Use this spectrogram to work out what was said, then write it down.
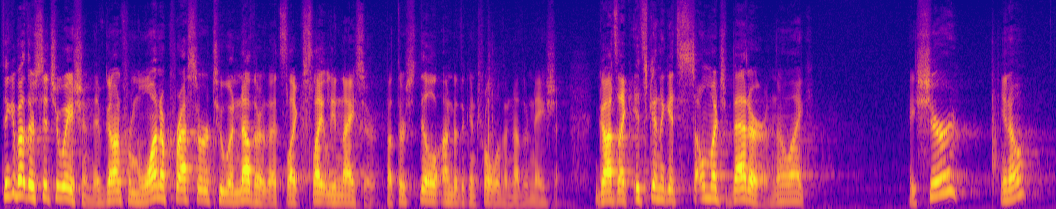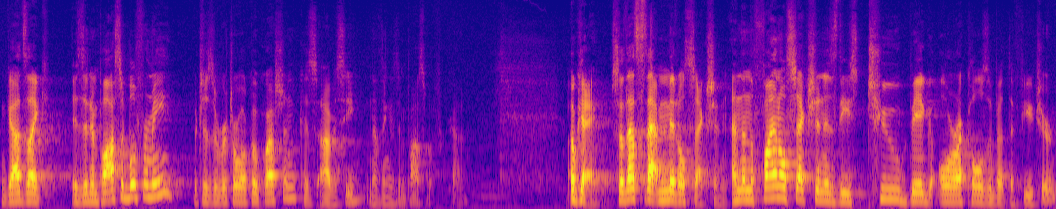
Think about their situation. They've gone from one oppressor to another that's like slightly nicer, but they're still under the control of another nation. God's like, it's going to get so much better. And they're like, you sure? You know? And God's like, Is it impossible for me? Which is a rhetorical question, because obviously nothing is impossible for God. Okay, so that's that middle section. And then the final section is these two big oracles about the future.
